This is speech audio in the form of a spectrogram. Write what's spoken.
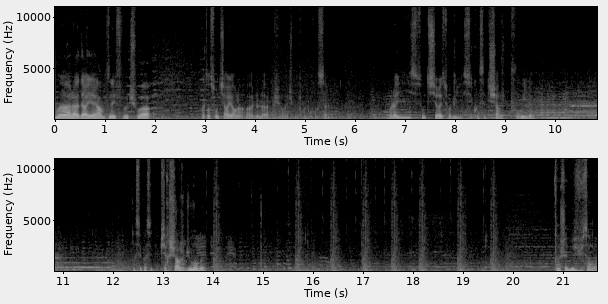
Voilà, derrière, vous avez fait votre choix. Attention au tirailleur là. Oh là là, purée, je me prends une grosse salle. Voilà, ils se sont tirés sur lui. C'est quoi cette charge pourrie là? Ah, C'est quoi cette pire charge du monde? Putain, j'ai jamais vu ça là.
